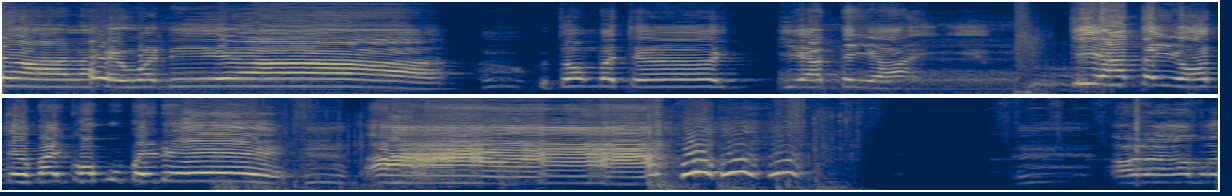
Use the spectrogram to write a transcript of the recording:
ยอะไรวะเนี่ยกูต้องมาเจอเกียร์เตี๋ยเกียร์เตี๋ยเจอไมค์กอล์ฟกูไปดิอ่าเอาละครับก็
